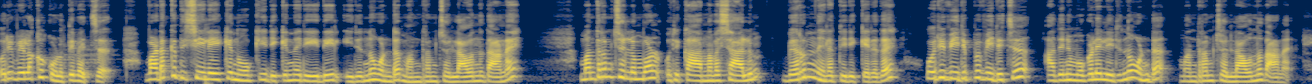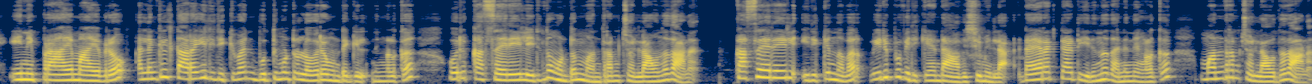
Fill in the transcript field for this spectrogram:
ഒരു വിളക്ക് കൊളുത്തി വെച്ച് വടക്ക് ദിശയിലേക്ക് നോക്കിയിരിക്കുന്ന രീതിയിൽ ഇരുന്നു കൊണ്ട് മന്ത്രം ചൊല്ലാവുന്നതാണ്. മന്ത്രം ചൊല്ലുമ്പോൾ ഒരു കാരണവശാലും വെറും നിലത്തിരിക്കരുത്. ഒരു വിരിപ്പ് വിരിച്ച് അതിനു മുകളിൽ ഇരുന്നു കൊണ്ട് മന്ത്രം ചൊല്ലാവുന്നതാണ്. ഇനി പ്രായമായവരോ അല്ലെങ്കിൽ തറയിലിരിക്കുവാൻ ബുദ്ധിമുട്ടുള്ളവരോ ഉണ്ടെങ്കിൽ നിങ്ങൾക്ക് ഒരു കസേരയിൽ ഇരുന്നു കൊണ്ടും മന്ത്രം ചൊല്ലാവുന്നതാണ്. കസേരയിൽ ഇരിക്കുന്നവർ വിരിപ്പ് വിരിക്കേണ്ട ആവശ്യമില്ല. ഡയറക്റ്റായിട്ട് ഇരുന്ന് തന്നെ നിങ്ങൾക്ക് മന്ത്രം ചൊല്ലാവുന്നതാണ്.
